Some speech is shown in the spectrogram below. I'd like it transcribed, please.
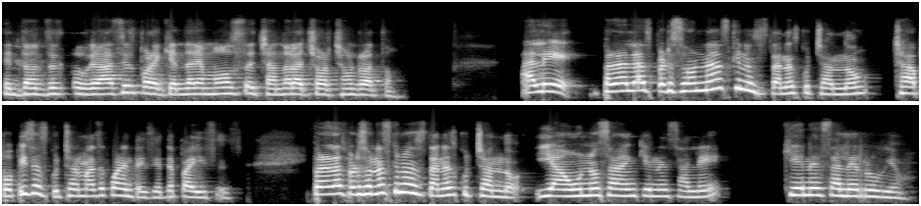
Entonces, pues gracias. Por aquí andaremos echando la chorcha un rato. Ale, para las personas que nos están escuchando, Chapopi se escucha en más de 47 países. Para las personas que nos están escuchando y aún no saben quién es Ale, ¿quién es Ale Rubio?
